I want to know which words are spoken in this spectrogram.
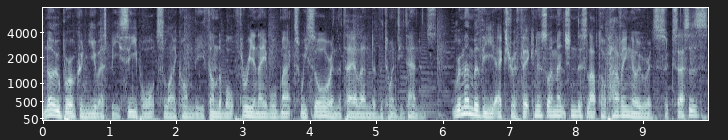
No broken USB-C ports like on the Thunderbolt 3 enabled Macs we saw in the tail end of the 2010s. Remember the extra thickness I mentioned this laptop having over its successors?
